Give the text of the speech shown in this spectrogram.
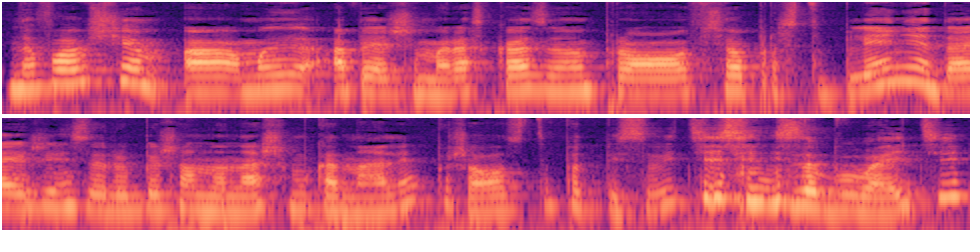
Ну, в общем, а, мы, опять же, мы рассказываем про все поступление, да, и жизнь за рубежом на нашем канале. Пожалуйста, подписывайтесь, не забывайте.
